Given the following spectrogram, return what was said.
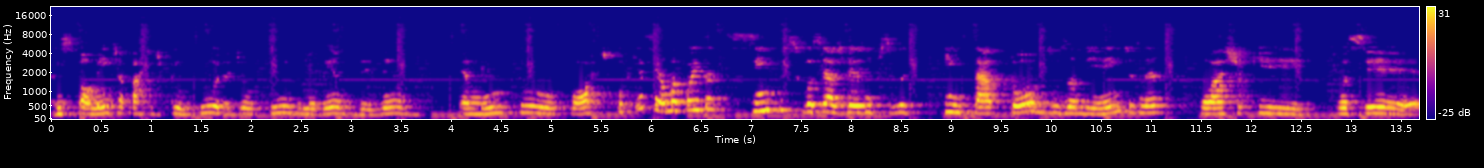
Principalmente a parte de pintura de outubro, novembro, dezembro é muito forte, porque assim, é uma coisa simples, você às vezes não precisa pintar todos os ambientes, né? Eu acho que você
